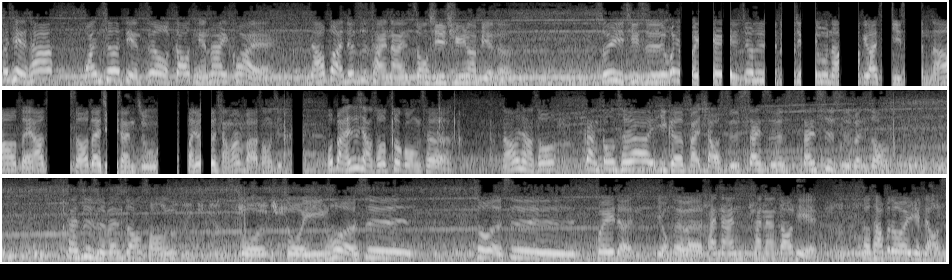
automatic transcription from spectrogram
而且它还车点只有高铁那一块，哎，然后不然就是台南中西区那边的。所以其实我以为就是直接租，然后给他骑，然后等下时候再骑山租，我就想办法重新。我本来是想说坐公车，然后想说干公车要一个半小时三十三四十分钟，三四十分钟从左左营或者是或者是归仁永呃不台南台南高铁都差不多一个小时。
